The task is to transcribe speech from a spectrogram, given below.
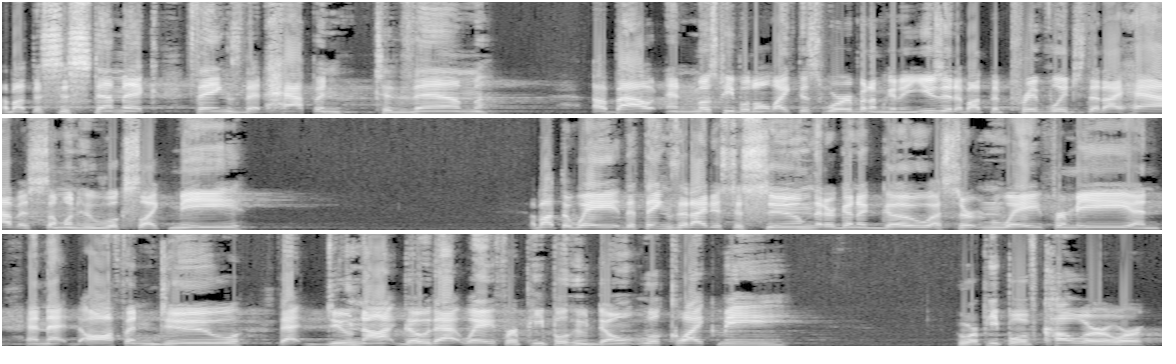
about the systemic things that happen to them, about, and most people don't like this word, but I'm going to use it, about the privilege that I have as someone who looks like me. about the way, the things that I just assume that are going to go a certain way for me and, and that often do, that do not go that way for people who don't look like me, who are people of color or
